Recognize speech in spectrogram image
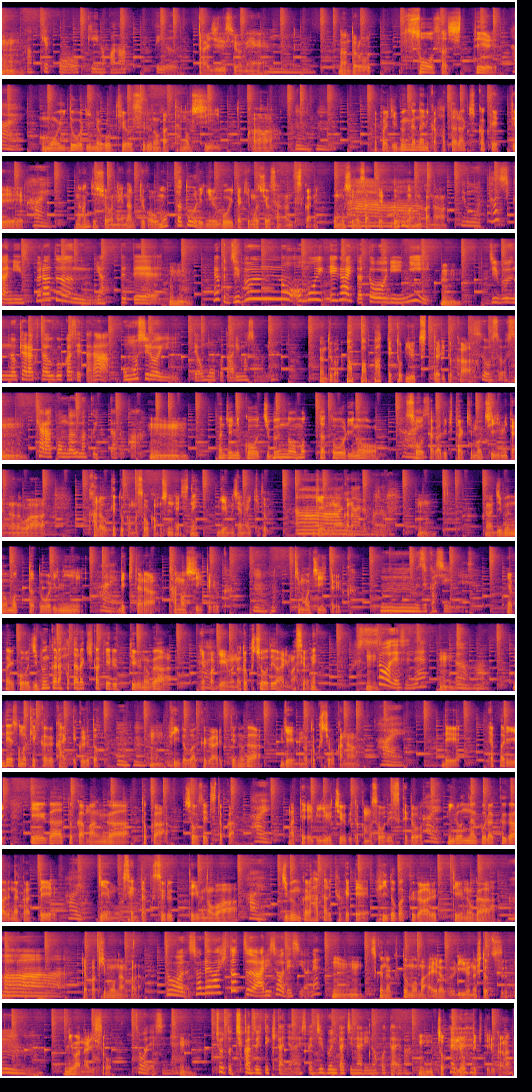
うん、が結構大きいのかなっていう、大事ですよね、うん、なんだろう。操作してはい。思い通りの動きをするのが楽しいとか。うんうん。やっぱり自分が何か働きかけてはい何でしょうね。なんていうか思った通りに動いた気持ちよさなんですかね。面白さって。どうなのかな。でも確かにスプラトゥーンやっててうん。やっぱ自分の思い描いた通りにうん。自分のキャラクターを動かせたら面白いって思うことありますもんね。なんていうかパッパッパって飛び移ったりとか。そうそうそう。う、ん。キャラコンがうまくいったとか、うんうん。単純にこう自分の思った通りのはい操作ができた気持ちいいみたいなのは、カラオケとかもそうかもしれないですね。ゲームじゃないけど。あゲームなのかな。なるほど。うん。だから自分の思った通りにはい。できたら楽しいというかうん。気持ちいいというか。うん難しいね。やっぱりこう自分から働きかけるっていうのがやっぱはい。ゲームの特徴ではありますよね。うんそうですね。ううん。うんん、でその結果が返ってくると、うんうん。うん、フィードバックがあるっていうのがゲームの特徴かな。はい。でやっぱり映画とか漫画とか小説とか、はい。まあ、テレビ YouTube とかもそうですけど、はい。いろんな娯楽がある中ではい。ゲームを選択するっていうのははい。自分から働きかけてフィードバックがあるっていうのがあやっぱ肝なんかな。あそうそれは一つはありそうですよね。うんうん、少なくともまあ選ぶ理由の一つうん。にはなりそう。そうですね、うん。ちょっと近づいてきたんじゃないですか？自分たちなりの答えが。うん、ちょっと寄ってきてるかな？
